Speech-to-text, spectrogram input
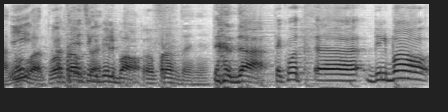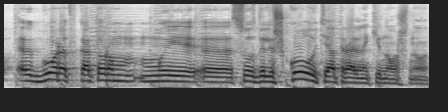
А, ну и ладно, Атлетик. Бильбао. Оправдание. Да, так вот, э, Бильбао э, город, в котором мы э, создали школу театрально-киношную,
